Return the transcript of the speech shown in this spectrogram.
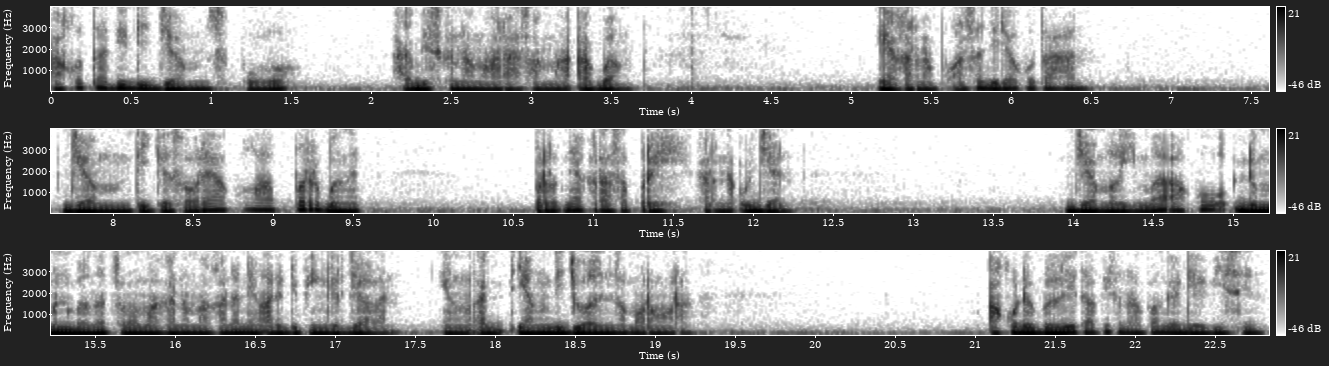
aku tadi di jam 10 habis kena marah sama abang. Ya karena puasa jadi aku tahan. Jam 3 sore aku lapar banget. Perutnya kerasa perih karena hujan. Jam 5 aku demen banget sama makanan-makanan yang ada di pinggir jalan. Yang yang dijualin sama orang-orang. Aku udah beli tapi kenapa gak dihabisin?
